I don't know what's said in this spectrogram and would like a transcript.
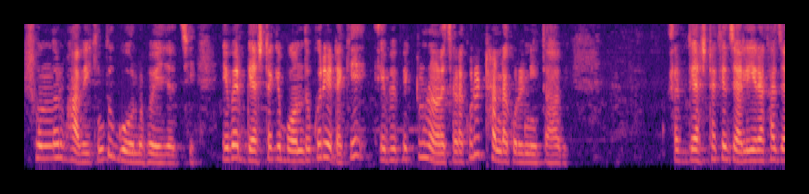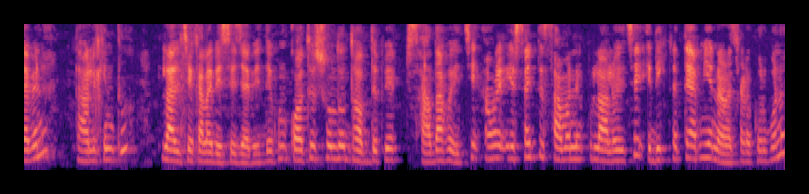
সুন্দরভাবে কিন্তু গোল হয়ে যাচ্ছে। এবার গ্যাসটাকে বন্ধ করে এটাকে এভাবে একটু নাড়াচাড়া করে ঠান্ডা করে নিতে হবে। গ্যাসটাকে জ্বালিয়ে রাখা যাবে না, তাহলে কিন্তু লালচে কালার এসে যাবে। দেখুন কত সুন্দর ধপধপে একটা সাদা হয়েছে। আমার এর সাইডটা সামান্য একটু লাল হয়েছে, এদিকটাতে আমি নাড়াচাড়া করব না।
